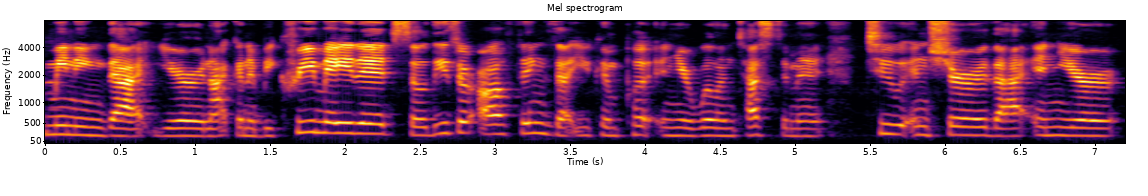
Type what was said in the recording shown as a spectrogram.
meaning that you're not going to be cremated. So these are all things that you can put in your will and testament to ensure that in your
